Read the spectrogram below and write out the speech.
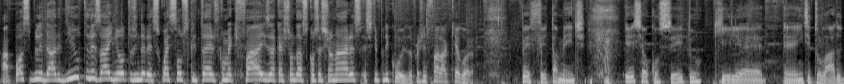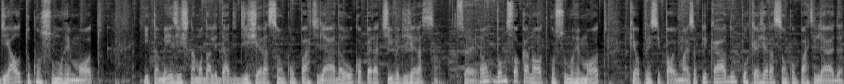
a possibilidade de utilizar em outros endereços. Quais são os critérios, como é que faz, a questão das concessionárias, esse tipo de coisa, para a gente falar aqui agora. Perfeitamente. Esse é o conceito que ele é, é intitulado de autoconsumo remoto e também existe na modalidade de geração compartilhada ou cooperativa de geração. Certo. Então vamos focar no autoconsumo remoto, que é o principal e mais aplicado, porque a geração compartilhada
